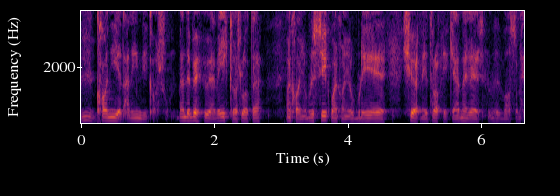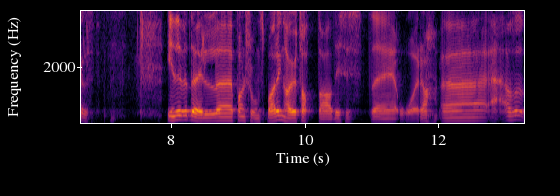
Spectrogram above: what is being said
Mm. Kan gi deg en indikasjon. Men det behøver ikke å slå til. Man kan jo bli syk, man kan jo bli kjørt ned i trafikken, eller hva som helst. Individuell eh, pensjonssparing har jo tatt av de siste åra. Eh, altså,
